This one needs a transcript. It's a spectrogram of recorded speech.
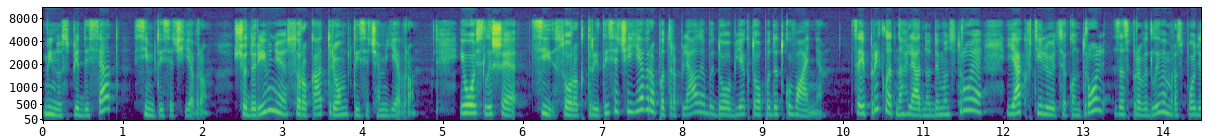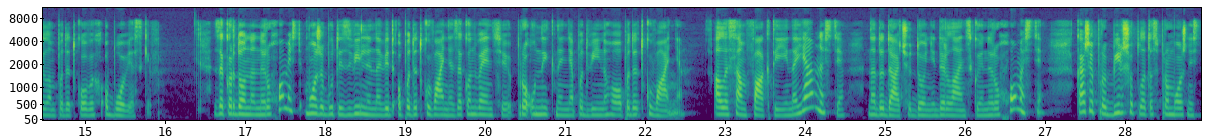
мінус 57 тисяч євро, що дорівнює 43 тисячам євро. І ось лише ці 43 тисячі євро потрапляли би до об'єкту оподаткування. Цей приклад наглядно демонструє, як втілюється контроль за справедливим розподілом податкових обов'язків. Закордонна нерухомість може бути звільнена від оподаткування за конвенцією про уникнення подвійного оподаткування. Але сам факт її наявності, на додачу до нідерландської нерухомості, каже про більшу платоспроможність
